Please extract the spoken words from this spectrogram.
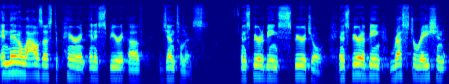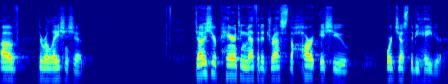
and then allows us to parent in a spirit of gentleness, in a spirit of being spiritual, in a spirit of being restoration of the relationship. Does your parenting method address the heart issue or just the behavior?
